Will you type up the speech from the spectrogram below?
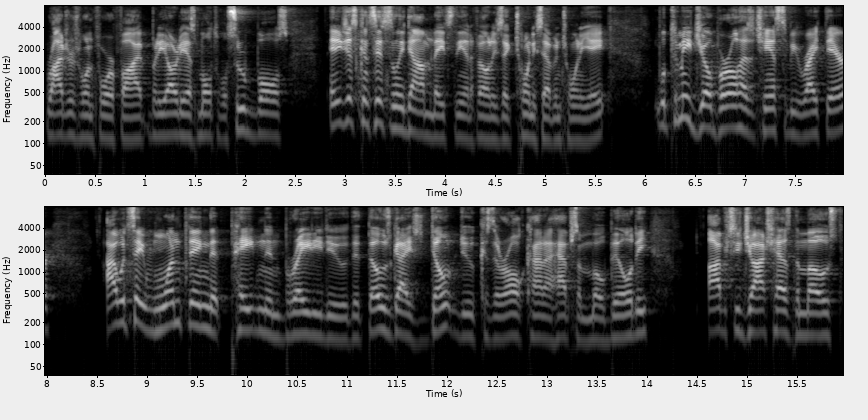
Rodgers won four or five, but he already has multiple Super Bowls. And he just consistently dominates the NFL, and he's like 27, 28. Well, to me, Joe Burrow has a chance to be right there. I would say one thing that Peyton and Brady do that those guys don't do because they're all kind of have some mobility. Obviously, Josh has the most.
